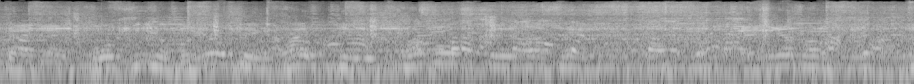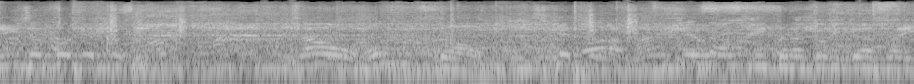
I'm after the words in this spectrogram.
プラスリーが使えるコーヒーの無料券が入っているかもしれません、えー皆様 T シャツをゲットしますなお本日のチケットは。半券をお持ちいただきください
